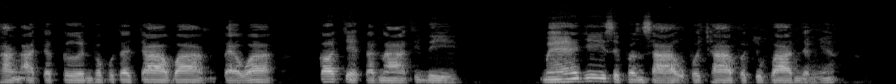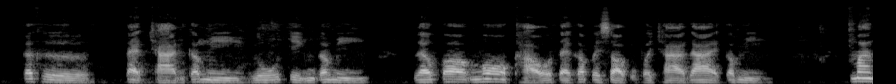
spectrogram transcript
ครั้งอาจจะเกินพระพุทธเจ้าบ้าง แต่ว่าก็เจตนาที่ดี แม้ยี่สิบพรรษาอุปชาปัจจุบันอย่างเนี้ย ก็คือแตกฉานก็มีรู้จริงก็มี แล้วก็โง่เขาแต่ก็ไปสอบอุปชาได้ก็มี มัน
